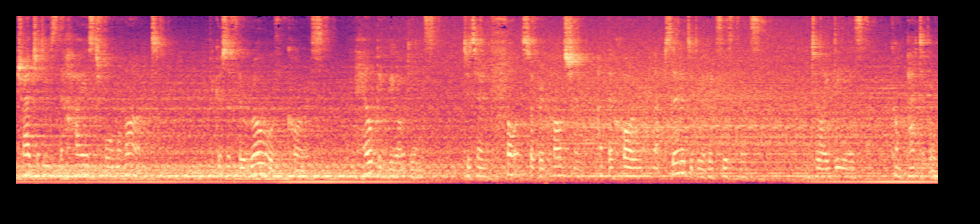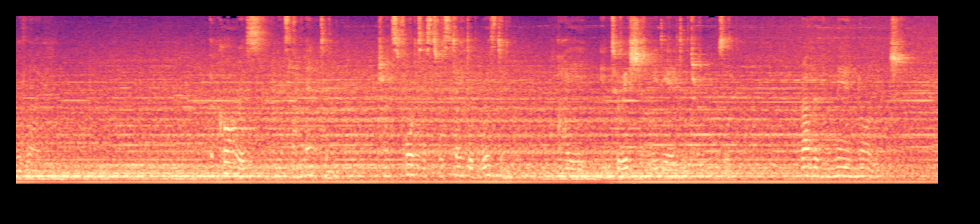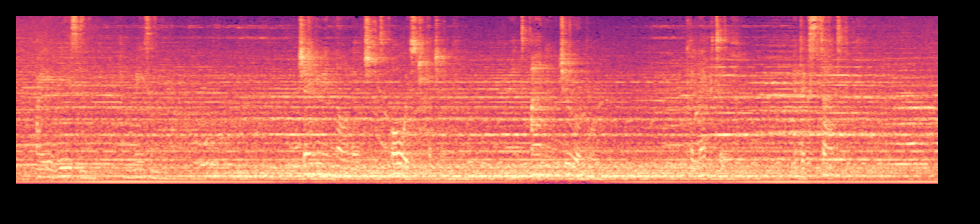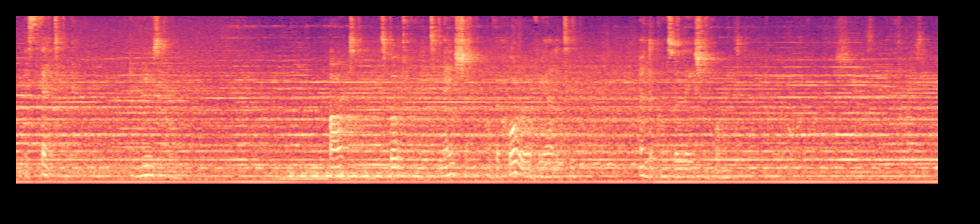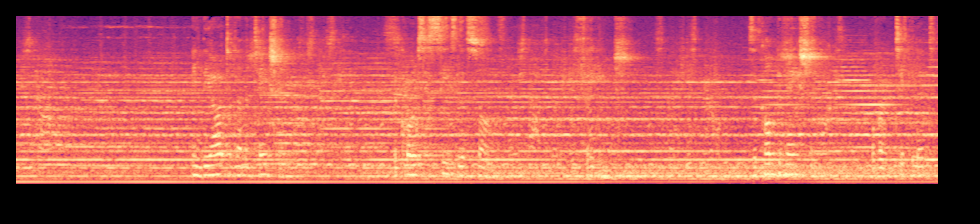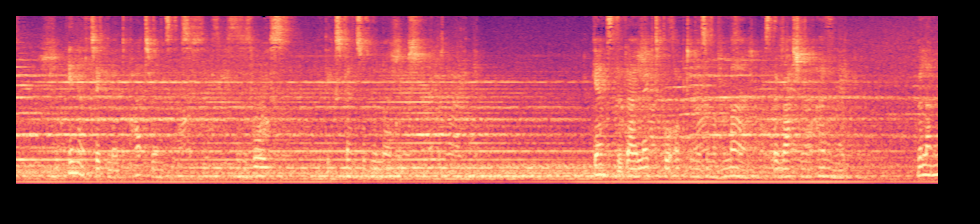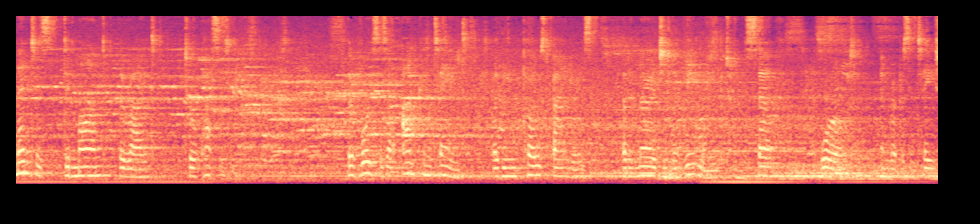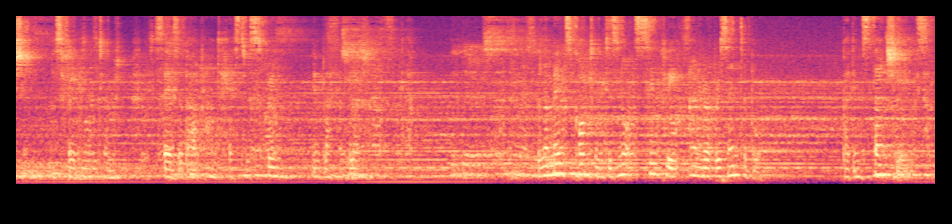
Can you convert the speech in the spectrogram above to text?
tragedy is the highest form of art because of the role of the chorus in helping the audience to turn thoughts of repulsion at the horror and absurdity of existence into ideas compatible with life. The chorus, in its lamenting, transports us to a state of wisdom, i.e., intuition mediated through music, rather than mere knowledge, i.e., reason and reasoning. Genuine knowledge is always tragic and unendurable, collective and ecstatic, aesthetic and musical. Art is both an intimation of the horror of reality and a consolation for it. In the art of lamentation, the chorus's ceaseless song, threnos, is a combination of articulate inarticulate utterances a voice at the expense of the logos against the dialectical optimism of man as the rational animal, the lamenters demand the right to opacity. Their voices are uncontained by the imposed boundaries that emerge in the relay between self, world, and representation, as Fred Moten says about Aunt Hester's scream in Black and Blur. The lament's content is not simply unrepresentable, but instantiates,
